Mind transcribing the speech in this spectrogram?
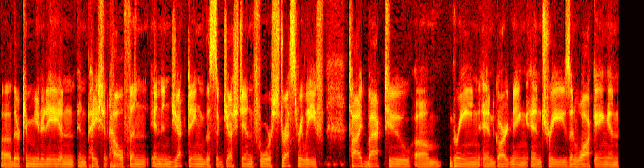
uh, their community and, and patient health and, and injecting the suggestion for stress relief tied back to um, green and gardening and trees and walking and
